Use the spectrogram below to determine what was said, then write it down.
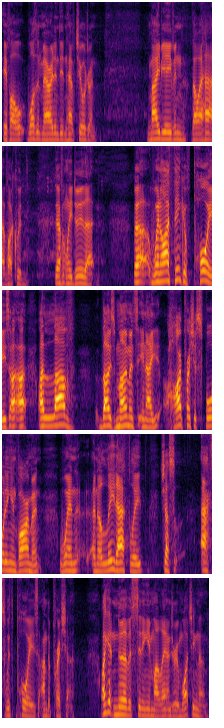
if I wasn't married and didn't have children. Maybe even though I have, I could definitely do that. But when I think of poise, I, I, I love those moments in a high pressure sporting environment when an elite athlete just acts with poise under pressure. I get nervous sitting in my lounge room watching them.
